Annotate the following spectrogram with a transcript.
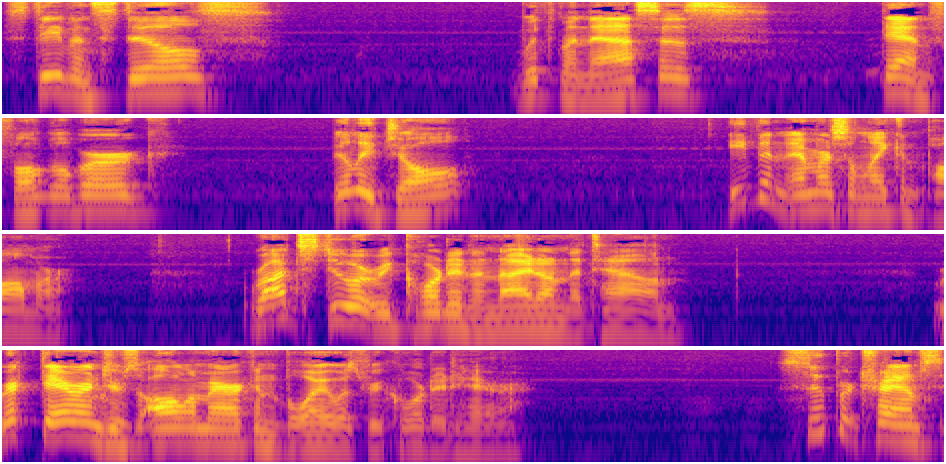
Stephen Stills, with Manassas, Dan Fogelberg, Billy Joel, even Emerson Lake and Palmer. Rod Stewart recorded A Night on the Town. Rick Derringer's All American Boy was recorded here. Supertramp's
